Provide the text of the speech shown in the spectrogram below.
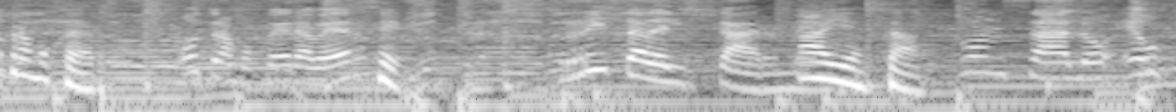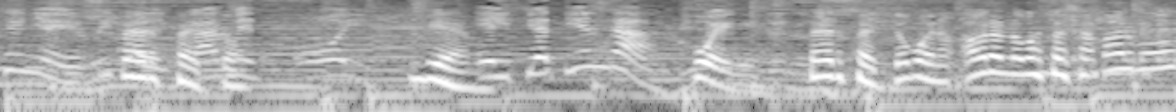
Otra mujer. otra mujer, a ver. Sí, Rita del Carmen. ahí está. Gonzalo, Eugenia y Rita Perfecto. del Carmen. Hoy, Bien. el que atienda, juegue. Perfecto. Bueno, ahora lo vas a llamar vos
